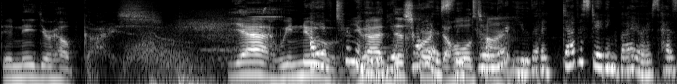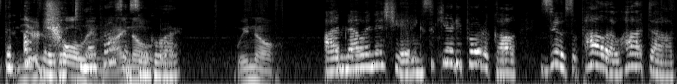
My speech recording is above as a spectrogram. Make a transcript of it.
They need your help, guys. Yeah, we knew you had Discord the whole to alert time. you that a devastating virus has been You're uploaded to my trolling, I know, bro. We know. I'm now initiating security protocol Zeus Apollo Hot Dog.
